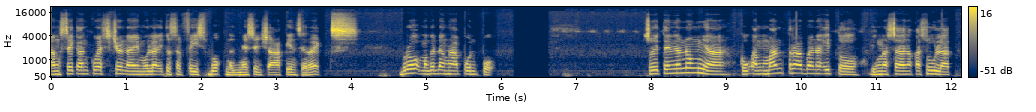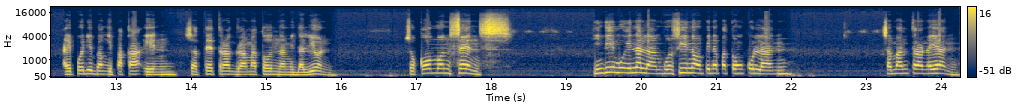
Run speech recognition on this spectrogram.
Ang second question ay mula ito sa Facebook, nag-message sa akin si Rex. Bro, magandang hapon po. So itinanong niya kung ang mantra ba na ito, yung nasa nakasulat, ay pwede bang ipakain sa tetragrammaton na medalyon. So common sense, hindi mo inalam kung sino ang pinapatungkulan sa mantra na yan.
